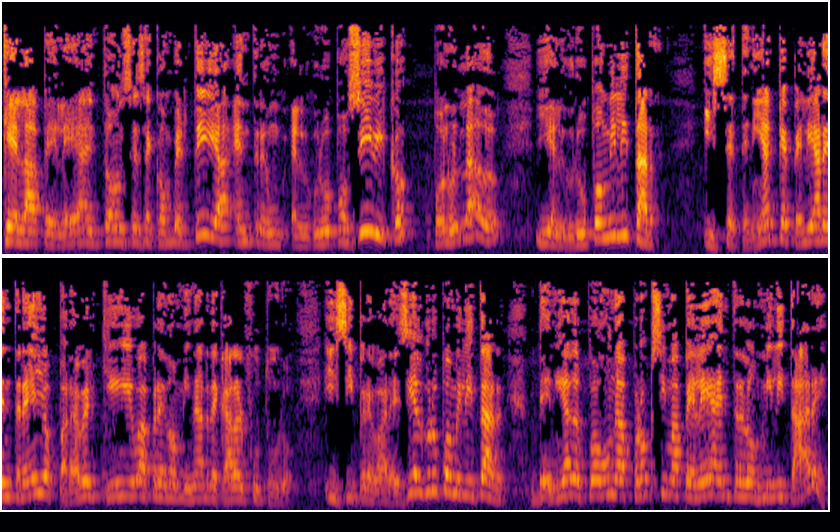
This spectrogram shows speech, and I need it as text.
Que la pelea entonces se convertía entre el grupo cívico, por un lado, y el grupo militar y se tenían que pelear entre ellos para ver quién iba a predominar de cara al futuro. Y si prevalecía el grupo militar, venía después una próxima pelea entre los militares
